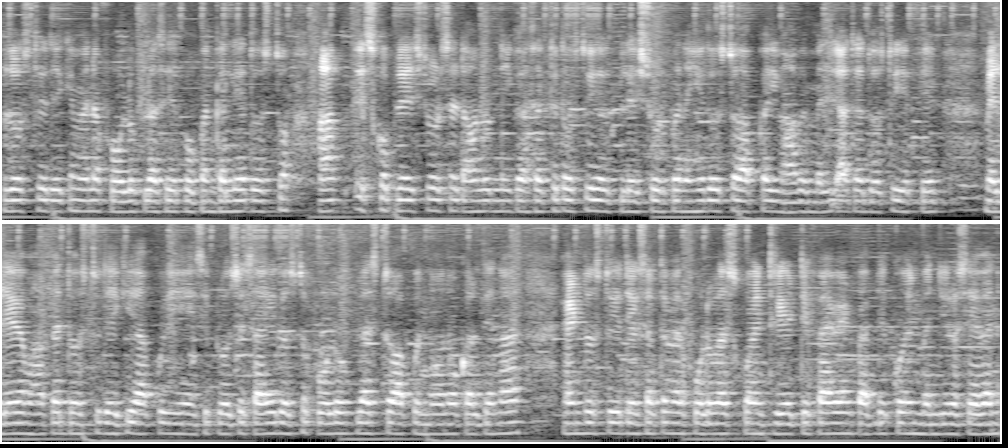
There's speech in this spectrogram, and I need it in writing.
तो दोस्तों देखिए, मैंने फॉलो प्लस ऐप ओपन कर लिया। दोस्तों, आप इसको प्ले स्टोर से डाउनलोड नहीं कर सकते। दोस्तों, ये प्ले स्टोर पर नहीं है। दोस्तों, आपका ये वहाँ पर मिल जाता है। दोस्तों, ये फेक मिल जाएगा वहाँ पर दोस्तों, देखिए, आपको ये ऐसी प्रोसेस आएगी। दोस्तों फॉलो प्लस तो आपको नो नो कर देना है। एंड दोस्तों, ये देख सकते हो, मेरा followers coin three eighty five and public coin one zero seven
